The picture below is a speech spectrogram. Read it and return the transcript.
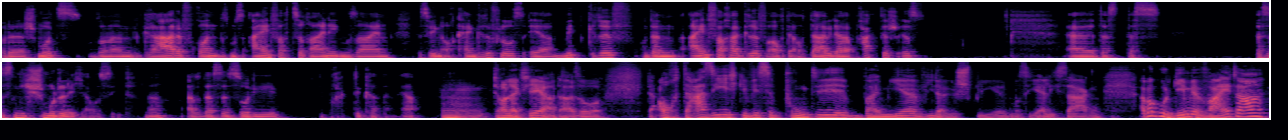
oder der Schmutz, sondern gerade Fronten. Es muss einfach zu reinigen sein. Deswegen auch kein Grifflos, eher mit Griff und dann einfacher Griff, auch der auch da wieder praktisch ist, äh, dass, dass, dass es nicht schmuddelig aussieht. Ne? Also das ist so die, die Praktikerin, ja. Hm, toll erklärt. Also auch da sehe ich gewisse Punkte bei mir wiedergespiegelt, muss ich ehrlich sagen. Aber gut, gehen wir weiter.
